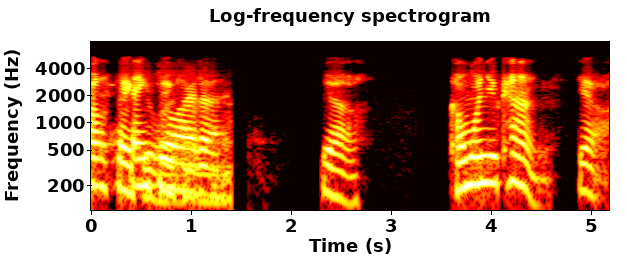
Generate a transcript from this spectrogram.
Oh, thank, Thank you, you, Arda. Arda. Yeah. Come when you can. Yeah.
